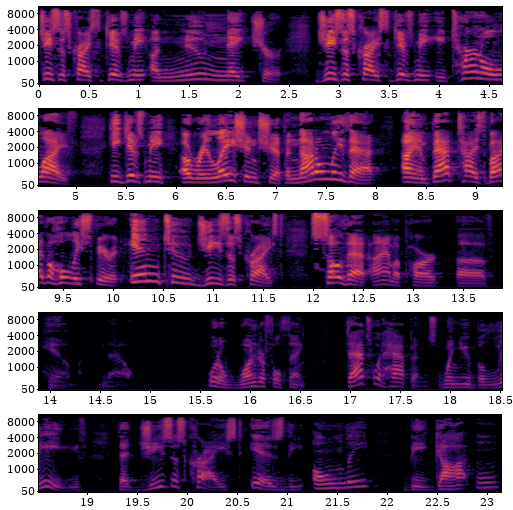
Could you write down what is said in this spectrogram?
Jesus Christ gives me a new nature. Jesus Christ gives me eternal life. He gives me a relationship. And not only that, I am baptized by the Holy Spirit into Jesus Christ so that I am a part of Him now. What a wonderful thing. That's what happens when you believe that Jesus Christ is the only begotten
